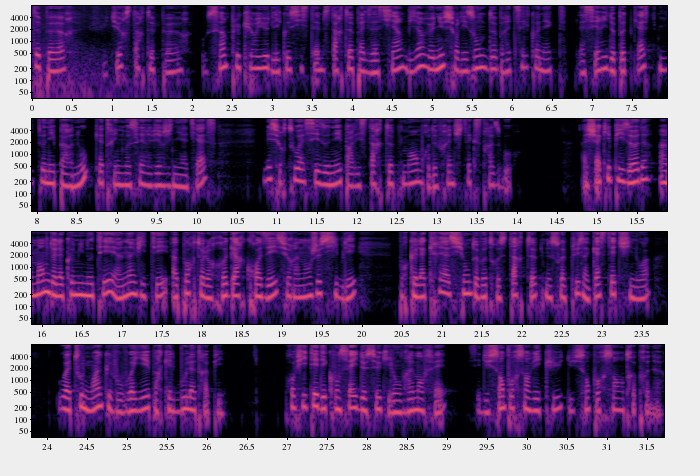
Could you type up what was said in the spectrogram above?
Start-upers, futurs start-upers ou simples curieux de l'écosystème start-up alsacien, bienvenue sur les ondes de Bretzel Connect, la série de podcasts mitonnés par nous, Catherine Mosser et Virginie Athias, mais surtout assaisonnés par les start-up membres de French Tech Strasbourg. À chaque épisode, un membre de la communauté et un invité apportent leur regard croisé sur un enjeu ciblé pour que la création de votre start-up ne soit plus un casse-tête chinois, ou à tout le moins que vous voyez par quelle boule attraper. Profitez des conseils de ceux qui l'ont vraiment fait c'est du 100% vécu, du 100% entrepreneur.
